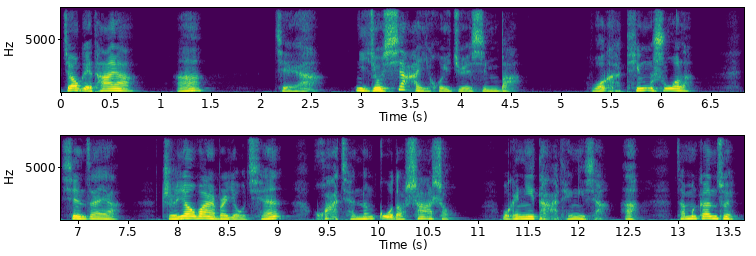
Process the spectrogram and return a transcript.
交给他呀！啊，姐呀，你就下一回决心吧。我可听说了，现在呀，只要外边有钱，花钱能雇到杀手。我给你打听一下啊，咱们干脆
